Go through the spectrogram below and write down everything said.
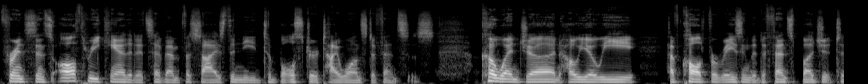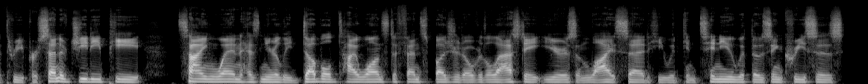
for instance, all three candidates have emphasized the need to bolster Taiwan's defenses. Ko Wen-je and Hou Yu-ih have called for raising the defense budget to 3% of GDP, Tsai Ing-wen has nearly doubled Taiwan's defense budget over the last eight years, and Lai said he would continue with those increases.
